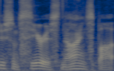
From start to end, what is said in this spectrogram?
do some serious nine spots.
